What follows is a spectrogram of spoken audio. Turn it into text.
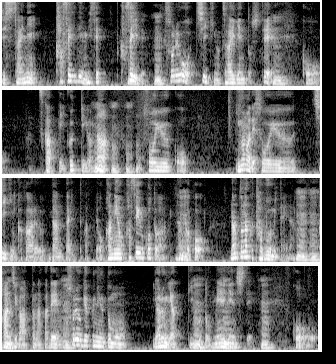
実際に稼いで見せ稼いで、うん。それを地域の財源としてうん。こう使っていくっていうような、もうそういうこう今までそういう地域に関わる団体とかってお金を稼ぐことはなんかこう、なんとなくタブーみたいなうんうん感じがあった中で、もうそれを逆に言うともうやるんやっていうことを明言して、うん。こ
